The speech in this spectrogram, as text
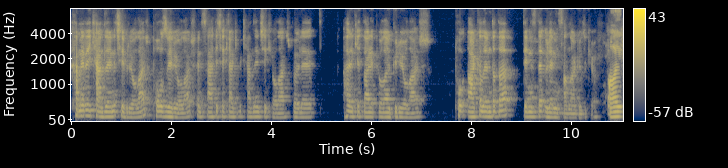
kamerayı kendilerine çeviriyorlar. Poz veriyorlar. Hani selfie çeker gibi kendilerini çekiyorlar. Böyle hareketler yapıyorlar, gülüyorlar. Po- arkalarında da denizde ölen insanlar gözüküyor. Ay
